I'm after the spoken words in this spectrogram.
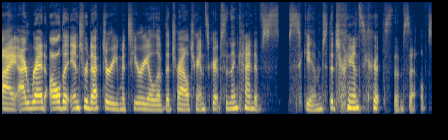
I, I read all the introductory material of the trial transcripts and then kind of skimmed the transcripts themselves.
